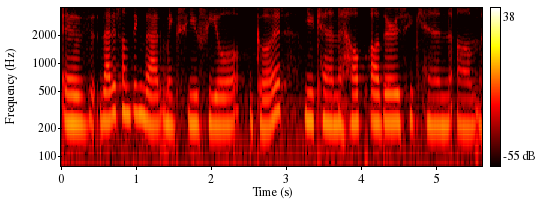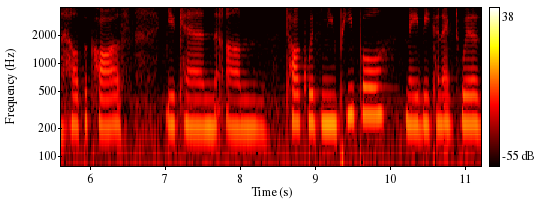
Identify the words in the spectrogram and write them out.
If that is something that makes you feel good, you can help others, you can um, help a cause, you can um, talk with new people, maybe connect with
